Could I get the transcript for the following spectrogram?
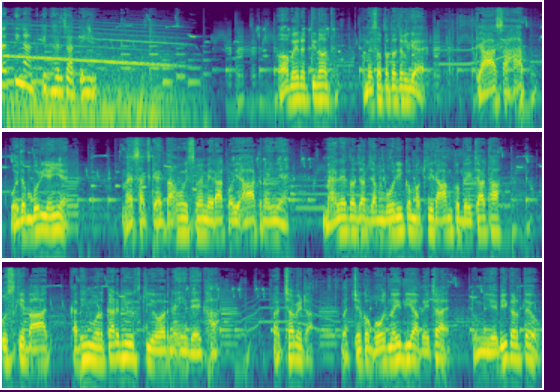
रत्तीनाथ के घर जाते हैं। हाँ भाई रत्तीनाथ, हमें सब पता चल गया है। क्या साहब, वो जम्बूरी यही है? मैं सच कहता हूँ, इसमें मेरा कोई हाथ नहीं है। मैंने तो जब जम्बूरी को मक्की राम को बेचा था, उसके बाद कभी मुड़कर भी उसकी ओर नहीं देखा। अच्छा बेटा, बच्चे को गोद नहीं दिया, बेचा है। तुम ये भी करते हो।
